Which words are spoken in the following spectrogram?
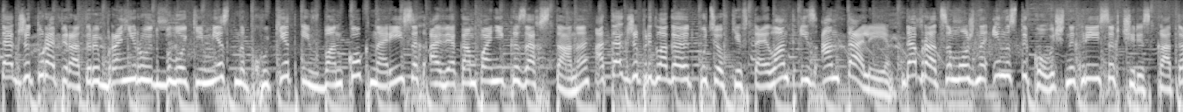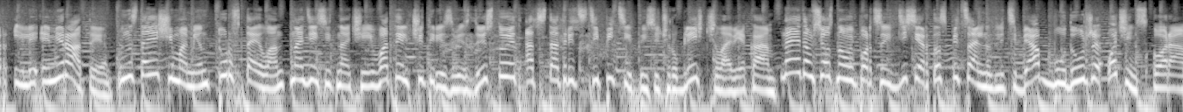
Также туроператоры бронируют блоки мест на Пхукет и в Бангкок на рейсах авиакомпаний Казахстана, а также предлагают путевки в Таиланд из Анталии. Добраться можно и на стыковочных рейсах через Катар или Эмираты. В настоящий момент тур в Таиланд на 10 ночей в отель 4 звезды стоит от 135 тысяч рублей с человека. На этом все с новой порцией десерта специально для тебя. Буду уже очень скоро.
